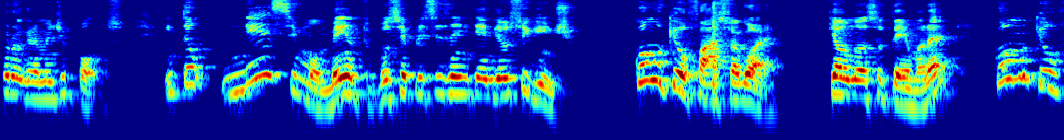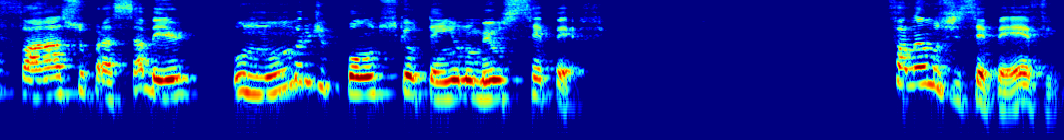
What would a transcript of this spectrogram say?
programa de pontos. Então, nesse momento, você precisa entender o seguinte: como que eu faço agora? Que é o nosso tema, né? como que eu faço para saber o número de pontos que eu tenho no meu CPF? Falamos de CPF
